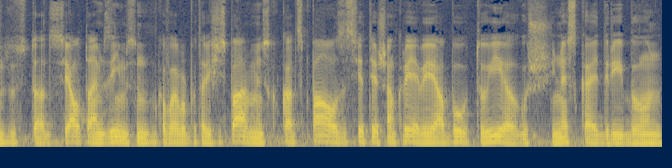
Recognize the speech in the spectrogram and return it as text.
uz tādas jautājuma zīmes, un ka varbūt arī šis pārmaiņas kaut kādas pauzes, ja tiešām Krievijā būtu ielguši neskaidrība un,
